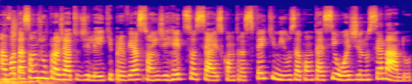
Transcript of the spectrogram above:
A votação de um projeto de lei que prevê ações de redes sociais contra as fake news acontece hoje no Senado.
